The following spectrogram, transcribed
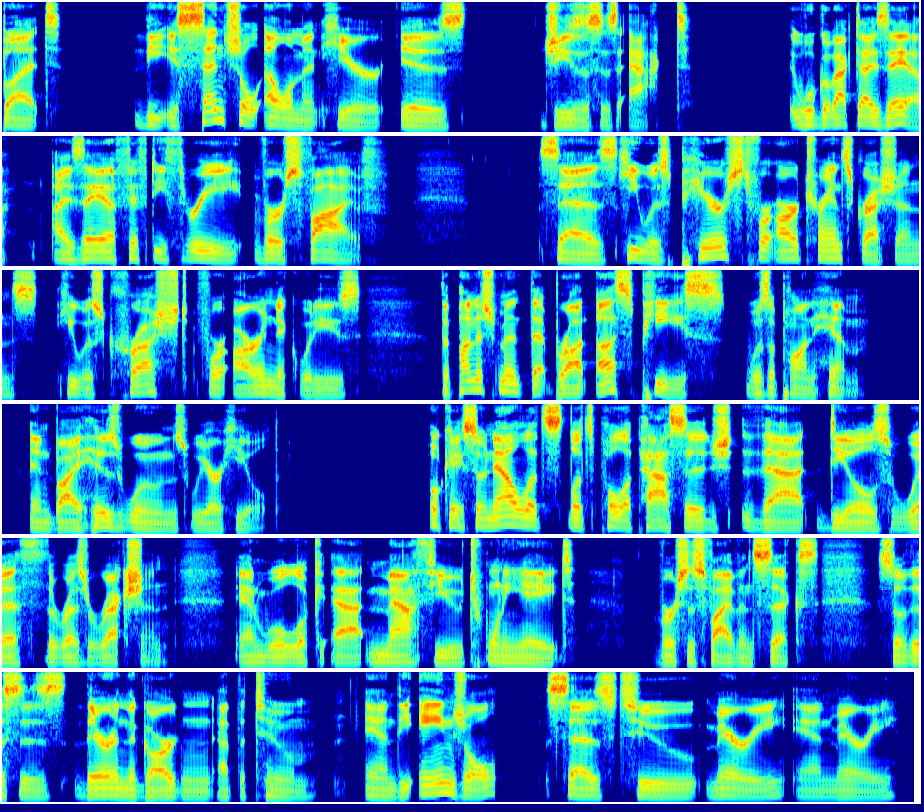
but the essential element here is Jesus' act. We'll go back to Isaiah. Isaiah 53, verse 5 says, He was pierced for our transgressions, He was crushed for our iniquities. The punishment that brought us peace was upon Him, and by His wounds we are healed. Okay, so now let's let's pull a passage that deals with the resurrection, and we'll look at Matthew 28 verses 5 and 6. So this is there in the garden at the tomb, and the angel says to Mary and Mary,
